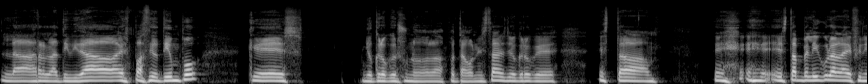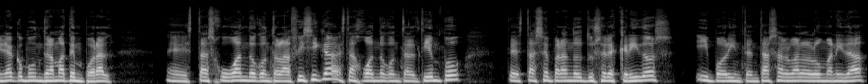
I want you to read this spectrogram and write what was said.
la relatividad espacio-tiempo, que es, yo creo que es uno de los protagonistas, yo creo que esta, esta película la definiría como un drama temporal. Eh, estás jugando contra la física, estás jugando contra el tiempo, te estás separando de tus seres queridos y por intentar salvar a la humanidad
